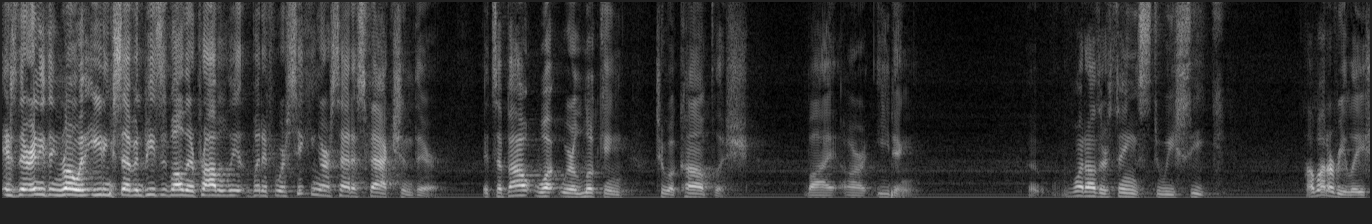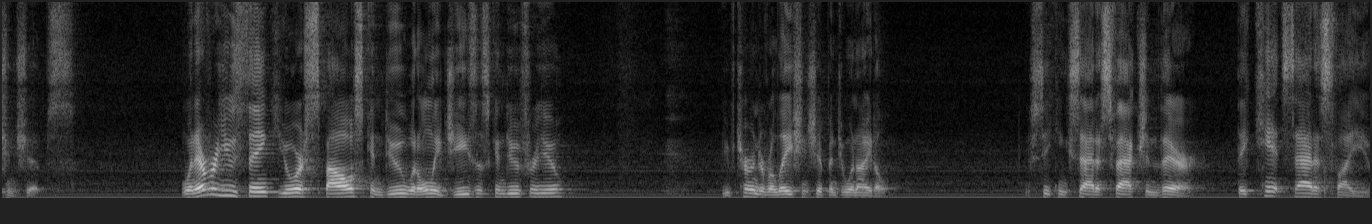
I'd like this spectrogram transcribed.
Is there anything wrong with eating seven pieces? Well, there probably is. But if we're seeking our satisfaction there, it's about what we're looking to accomplish by our eating. What other things do we seek? How about our relationships? Whenever you think your spouse can do what only Jesus can do for you, you've turned a relationship into an idol seeking satisfaction there. They can't satisfy you.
